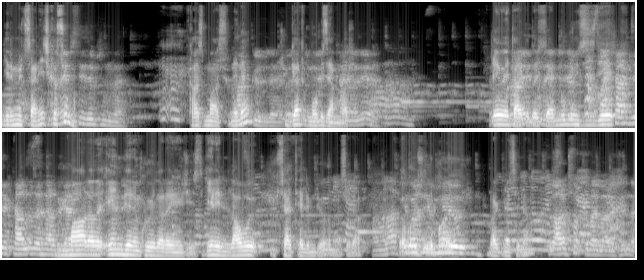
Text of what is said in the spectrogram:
23 saniye hiç kasıyor mu? Hepsini izlemişsin de. Kasmaz. Neden? Çünkü artık mobizem var. Evet arkadaşlar, bugün sizde Mağarada en derin kuyulara ineceğiz. Gelin lavı yükseltelim diyorum mesela. Başka bir şey hayır. Bak mesela. Şu arı çok kolay var şimdi.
